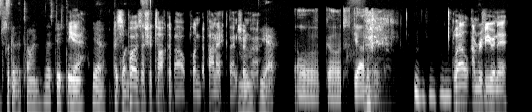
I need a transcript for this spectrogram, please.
Just looking at the time. Let's just do Yeah. yeah. I Pick one. suppose I should talk about Plunder Panic then, shouldn't Mm, I? yeah. Oh God, do you have to? Well, I'm reviewing it.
